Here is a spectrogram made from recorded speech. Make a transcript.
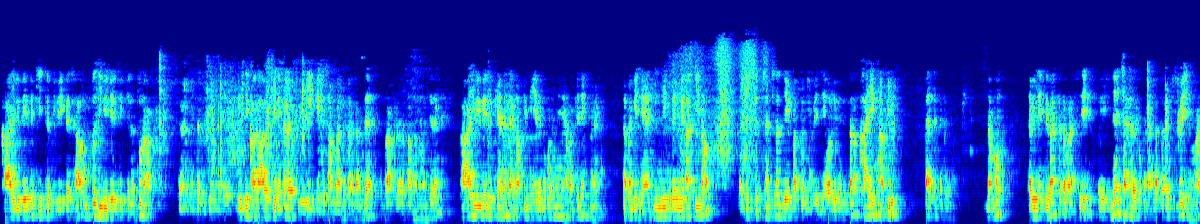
කාය විවේක, චිත්ත විවේක සහ උපදි විවේක කියලා තුනක්. මෙතන කියන්නේ විදි කලාව කියන එක විවේකයට සම්බන්ධ කරගන්න උගක් සමාන වචන. කාය විවේක කියන්නේ දැන් අපි මේ වෙනකොට මේ හැම කෙනෙක්ම තමගේ නෑතින් දින් වෙන වෙලා තිනවා. අදිස්ත්‍ය චංචල දේපත් වලින් වේදේවල් වලින් විතර කයෙන් අපි පැත්තකට කරනවා. නමුත් ඇවිල්ලා ඉඳගත්තට පස්සේ ඔය ඉන චටරක පටන් ගන්නකොට වෙනවා.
